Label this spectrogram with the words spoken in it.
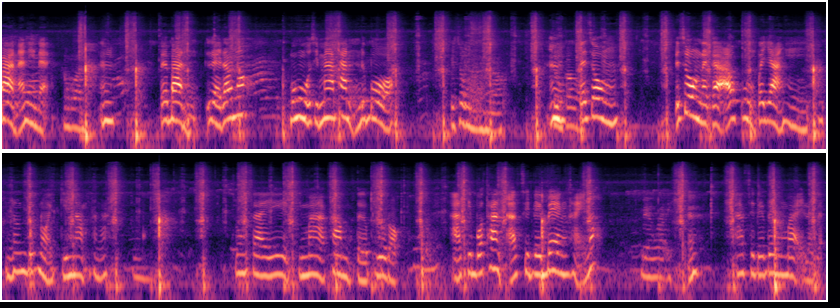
บ้านอันนี้แหละขบวนอืมไปบ้านเอื่อยแล้วเนาะบ่หูสิมาพันหรือบ่ ไปส่งเนาะอืมไปส่ง ไปส่งแล้วก็เอากุ้งไปย่างให้น้องเด็กหน่อยกินน้ำหั้นนะสงสัยสิมาค่ำเติบอยู่หรอก อาจสิบ่ทันอาจสิได้แบ่งให้เนาะแมงไว้อาจสิได้แบ่งใบเลยแหละ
